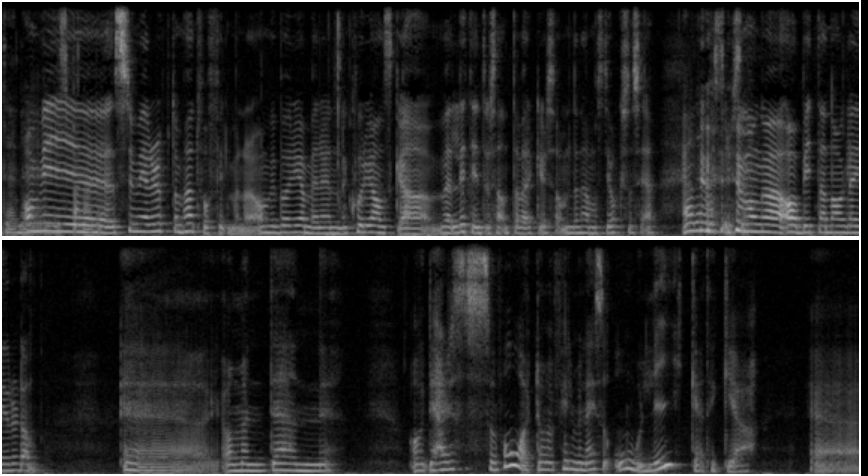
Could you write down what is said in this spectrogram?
Den är Om vi spännande. eh, summerar upp de här två filmerna Om vi börjar med den koreanska, väldigt intressanta verkar som. Den här måste jag också se. Ja, den måste Hur se. många avbitna naglar ger du den? Eh, ja men den... Och det här är så svårt, de filmerna är så olika tycker jag. Eh,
